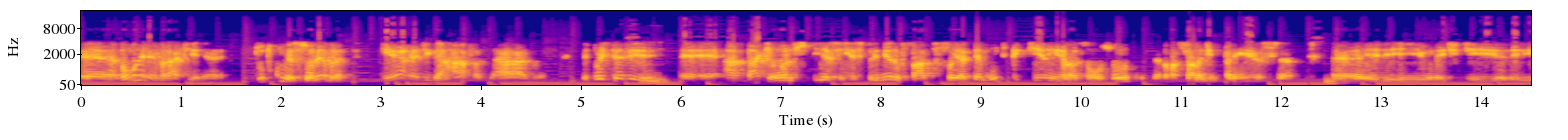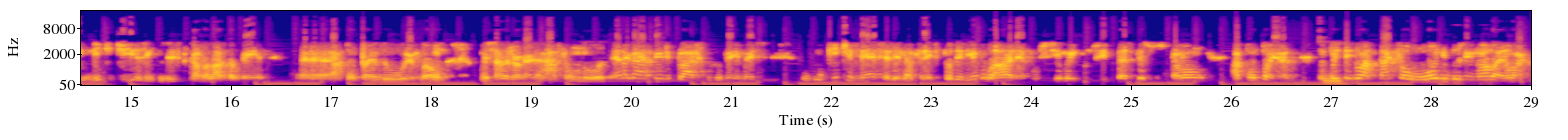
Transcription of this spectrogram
É, vamos relembrar aqui, né? Tudo começou, lembra? Guerra de garrafas d'água, depois teve é, é, ataque ao ônibus, e assim, esse primeiro fato foi até muito pequeno em relação aos outros, né, numa sala de imprensa, é, ele e o Nate Dias, ele e o Nick Dias, inclusive, que estava lá também, é, acompanhando o irmão, começaram a jogar garrafa um no outro. Era garrafinha de plástico, tudo bem, mas o, o, que tivesse ali na frente poderia voar, né, por cima, inclusive, das pessoas que estavam acompanhando. Depois teve um ataque ao ônibus em Nova York,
